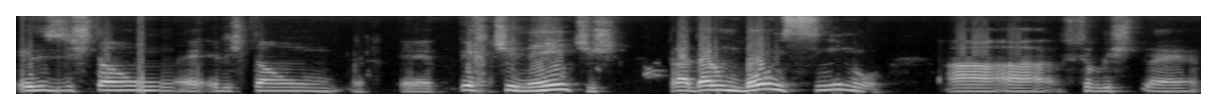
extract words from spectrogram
eles estão, é, eles estão é, pertinentes para dar um bom ensino a, a, sobre, é,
